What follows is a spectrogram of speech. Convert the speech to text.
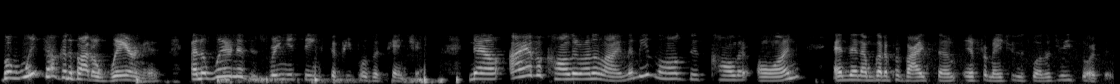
But we're talking about awareness, and awareness is bringing things to people's attention. Now, I have a caller on the line. Let me log this caller on, and then I'm going to provide some information as well as resources.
